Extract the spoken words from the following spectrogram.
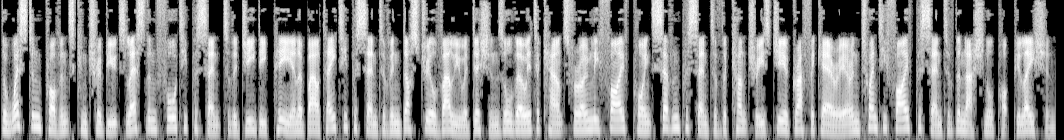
The Western province contributes less than 40% to the GDP and about 80% of industrial value additions although it accounts for only 5.7% of the country's geographic area and 25% of the national population.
